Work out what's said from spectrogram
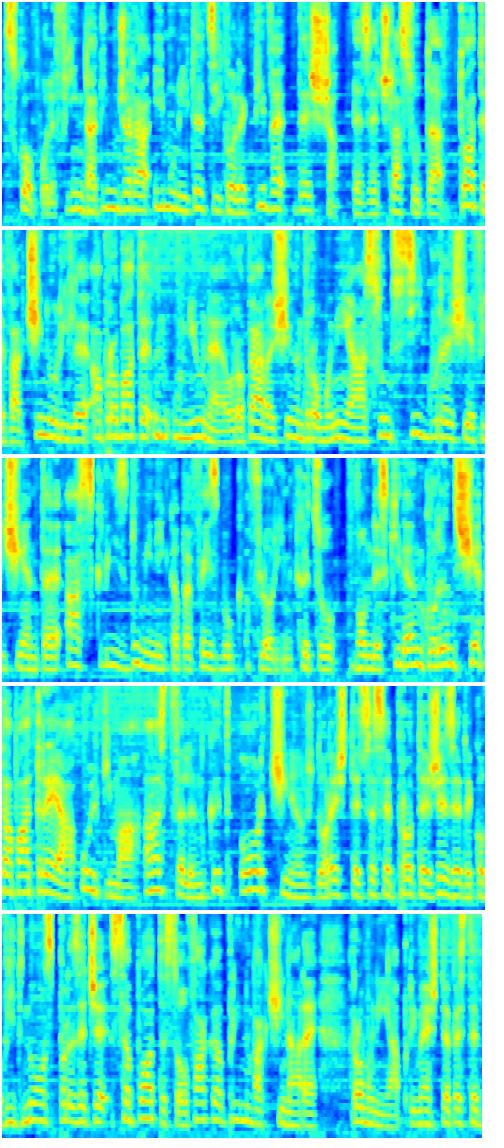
scopul fiind atingerea imunității colective de 70%. Toate vaccinurile aprobate în Uniunea Europeană și în România sunt sigure și eficiente, a scris duminică pe pe Facebook Florin Câțu. Vom deschide în curând și etapa a treia, ultima, astfel încât oricine își dorește să se protejeze de COVID-19 să poată să o facă prin vaccinare. România primește peste 2,6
